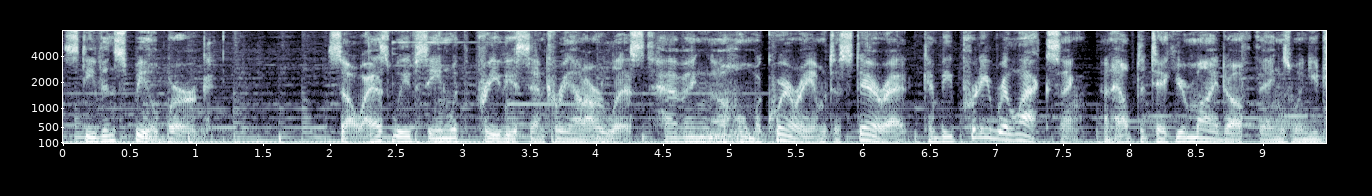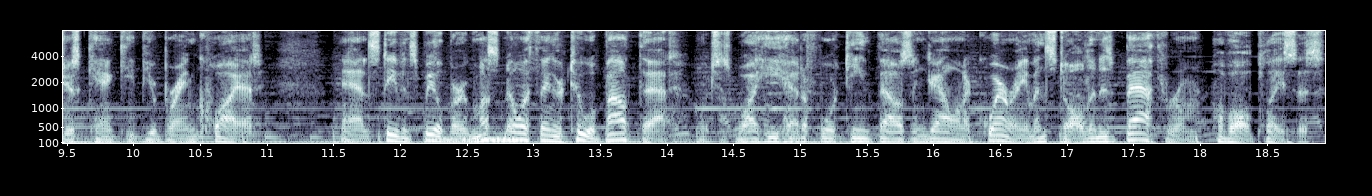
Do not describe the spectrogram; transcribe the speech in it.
Steven Spielberg. So, as we've seen with the previous entry on our list, having a home aquarium to stare at can be pretty relaxing and help to take your mind off things when you just can't keep your brain quiet. And Steven Spielberg must know a thing or two about that, which is why he had a 14,000 gallon aquarium installed in his bathroom, of all places.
